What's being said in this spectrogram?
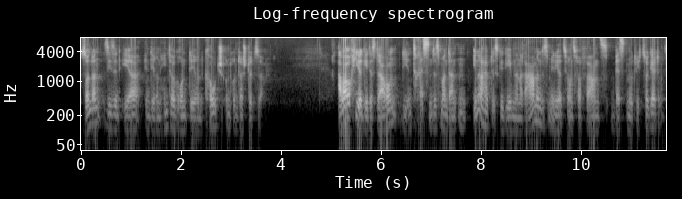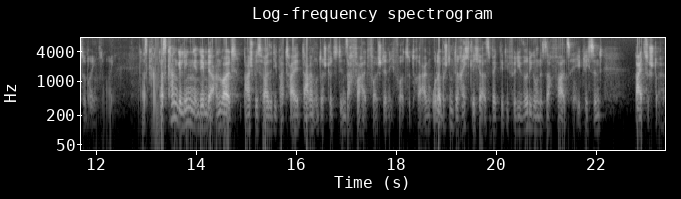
sondern sie sind eher in deren Hintergrund deren Coach und Unterstützer. Aber auch hier geht es darum, die Interessen des Mandanten innerhalb des gegebenen Rahmens des Mediationsverfahrens bestmöglich zur Geltung zu bringen. Das kann, das kann, gelingen, indem der Anwalt beispielsweise die Partei darin unterstützt, den Sachverhalt vollständig vorzutragen oder bestimmte rechtliche Aspekte, die für die Würdigung des Sachverhalts erheblich sind, beizusteuern.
